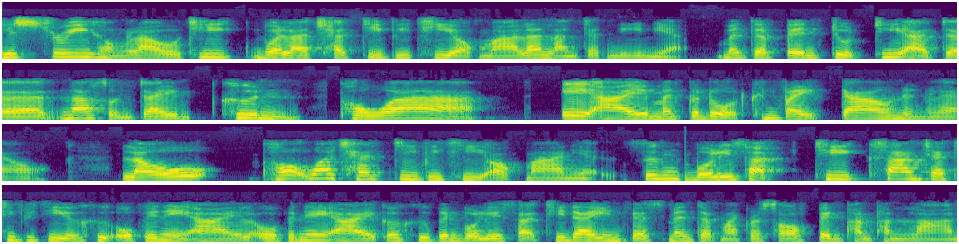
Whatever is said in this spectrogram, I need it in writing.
history ของเราที่เวลา Chat GPT ออกมาแล้วหลังจากนี้เนี่ย มันจะเป็นจุดที่อาจจะน่าสนใจขึ้น เพราะว่า AI มันกระโดดขึ้นไปก้าวหนึ่งแล้ว แล้วเพราะว่า Chat GPT ออกมาเนี่ย ซึ่งบริษัทที่สร้าง Chat GPT ก็คือ OpenAI และ OpenAI ก็คือเป็นบริษัทที่ได้ investment จาก Microsoft เป็นพันพันล้าน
